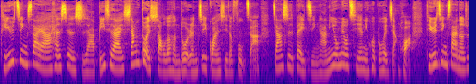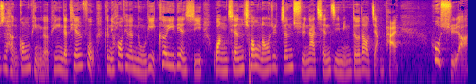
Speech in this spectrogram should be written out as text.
体育竞赛啊，和现实啊比起来，相对少了很多人际关系的复杂、家世背景啊。你有没有钱？你会不会讲话？体育竞赛呢，就是很公平的，凭你的天赋跟你后天的努力，刻意练习往前冲，然后去争取那前几名得到奖牌。或许啊，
